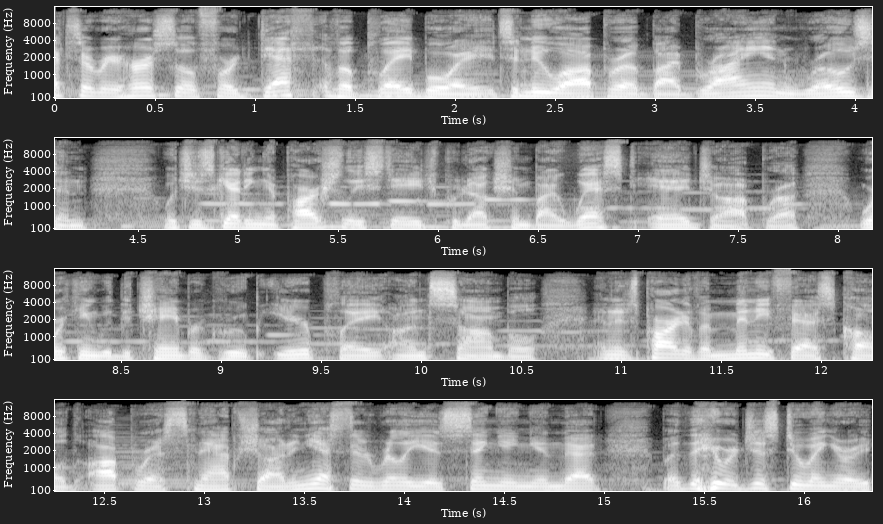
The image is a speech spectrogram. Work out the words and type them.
That's a rehearsal for Death of a Playboy. It's a new opera by Brian Rosen, which is getting a partially staged production by West Edge Opera, working with the chamber group Earplay Ensemble. And it's part of a mini fest called Opera Snapshot. And yes, there really is singing in that, but they were just doing a,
